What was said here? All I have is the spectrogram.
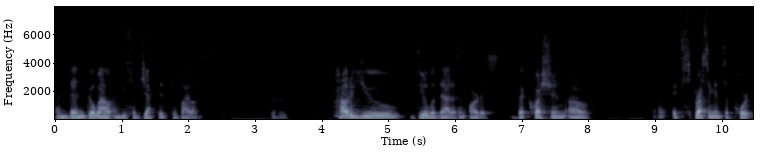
and then go out and be subjected to violence mm-hmm. how do you deal with that as an artist the question of uh, expressing in support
